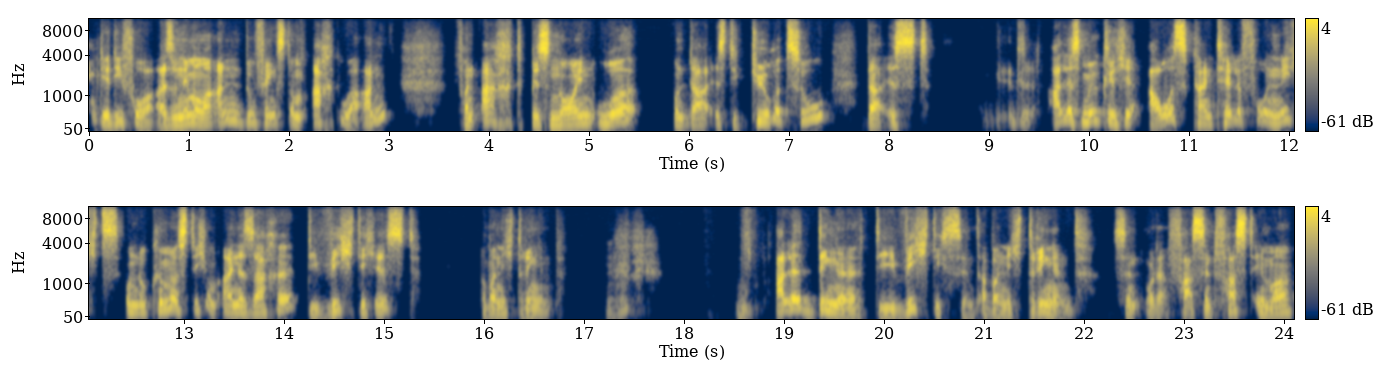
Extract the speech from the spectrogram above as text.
nimm dir die vor. Also nehmen wir mal an, du fängst um 8 Uhr an, von 8 bis 9 Uhr und da ist die Türe zu, da ist alles Mögliche aus, kein Telefon, nichts und du kümmerst dich um eine Sache, die wichtig ist, aber nicht dringend. Mhm. Alle Dinge, die wichtig sind, aber nicht dringend, sind oder fast, sind fast immer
